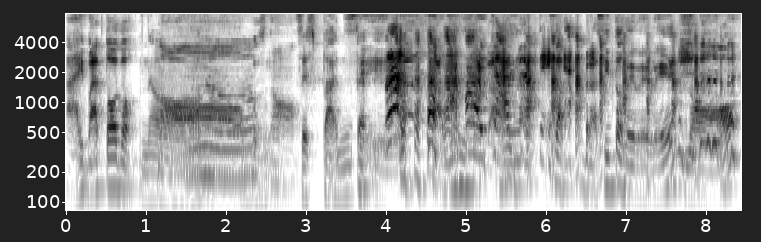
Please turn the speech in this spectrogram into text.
ahí va todo. No. No, No. pues no. Se espanta. Sí. Ay, cálmate. Bracito de bebé, no.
